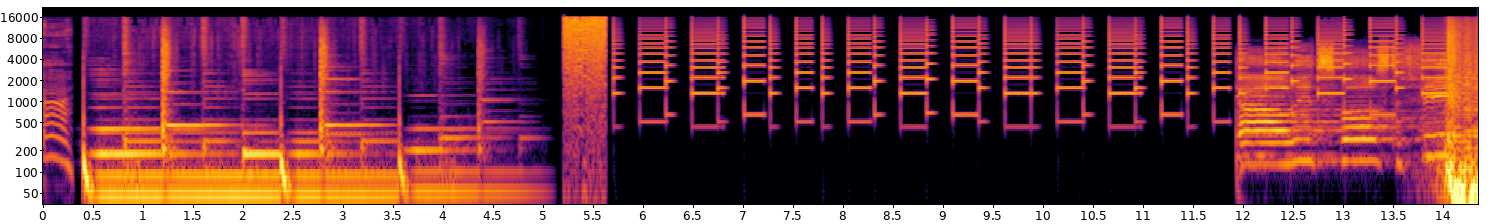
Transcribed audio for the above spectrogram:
Uh. How it's supposed to feel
